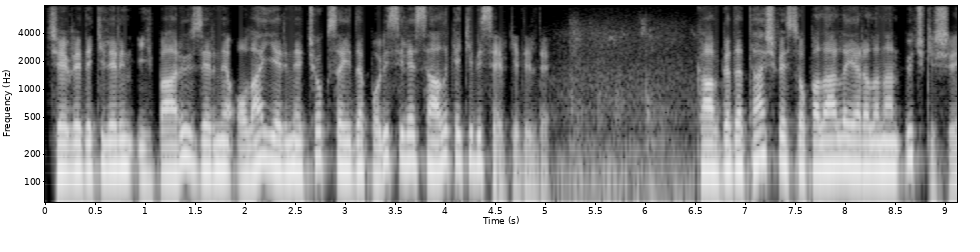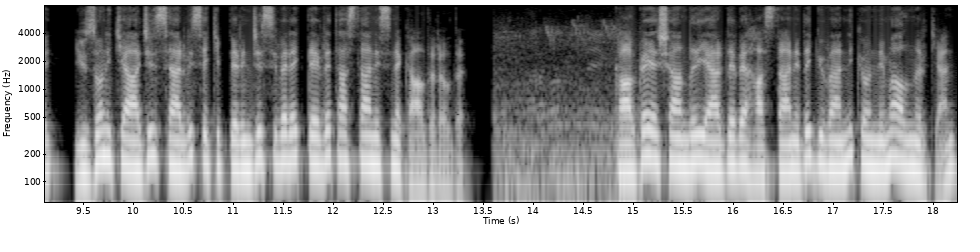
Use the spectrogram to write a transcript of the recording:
Çevredekilerin ihbarı üzerine olay yerine çok sayıda polis ile sağlık ekibi sevk edildi. Kavgada taş ve sopalarla yaralanan 3 kişi, 112 acil servis ekiplerince Siverek Devlet Hastanesi'ne kaldırıldı. Kavga yaşandığı yerde ve hastanede güvenlik önlemi alınırken,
